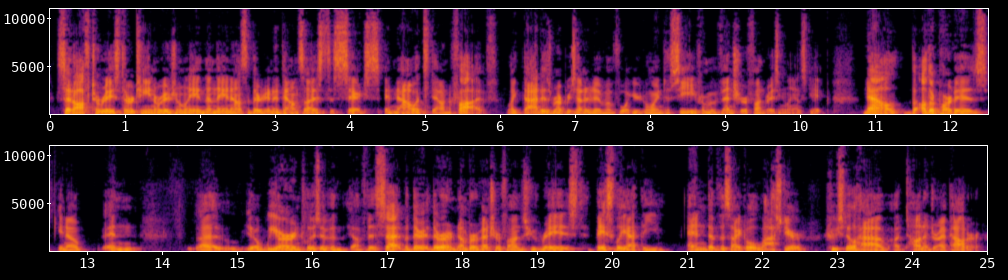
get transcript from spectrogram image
set off to raise 13 originally and then they announced that they're going to downsize to 6 and now it's down to 5. Like that is representative of what you're going to see from a venture fundraising landscape. Now, the other part is, you know, and uh, you know, we are inclusive of this set, but there there are a number of venture funds who raised basically at the end of the cycle last year who still have a ton of dry powder.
